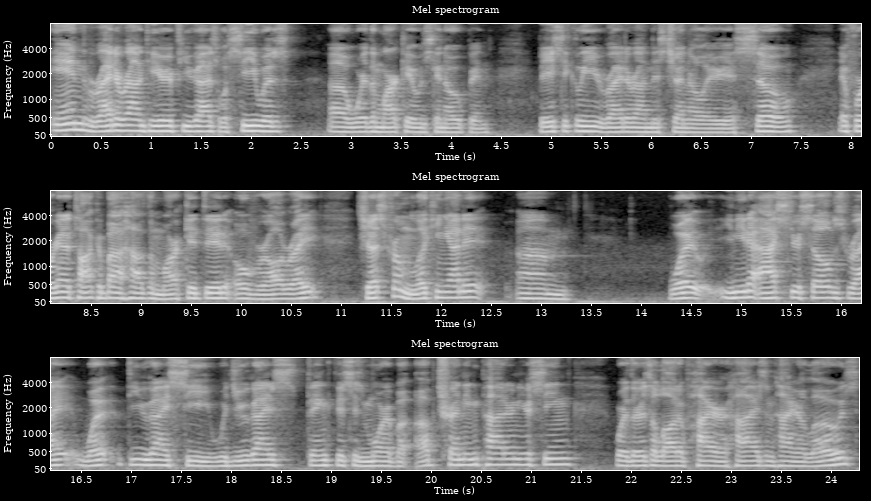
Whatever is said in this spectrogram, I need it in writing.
And right around here, if you guys will see, was uh, where the market was going to open. Basically, right around this general area. So, if we're going to talk about how the market did overall, right? Just from looking at it, um, what you need to ask yourselves, right? What do you guys see? Would you guys think this is more of a uptrending pattern you're seeing where there's a lot of higher highs and higher lows?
